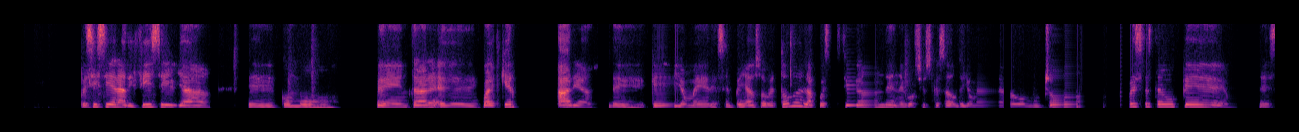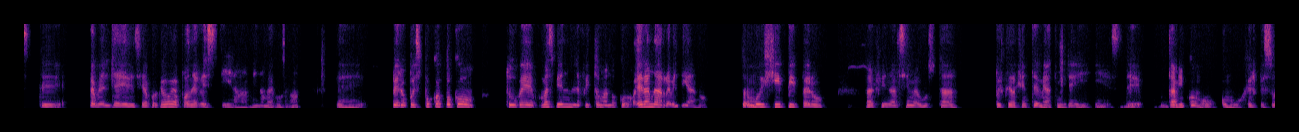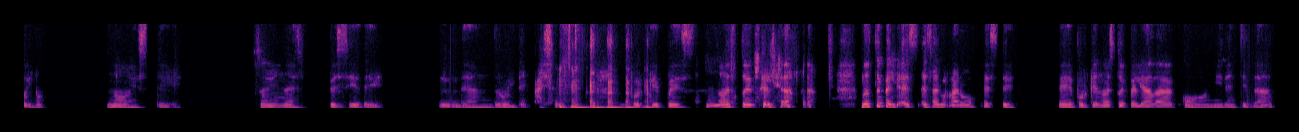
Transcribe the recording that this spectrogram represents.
Pues sí, sí era difícil ya eh, como eh, entrar eh, en cualquier área de que yo me he desempeñado, sobre todo en la cuestión de negocios, que es a donde yo me hago mucho, pues tengo que, este, rebelde, decía, ¿por qué voy a poner vestido? A mí no me gusta, ¿no? Eh, pero pues poco a poco tuve, más bien le fui tomando como, era una rebeldía, ¿no? Soy muy hippie, pero al final sí me gusta, pues que la gente me admire y, y este, también como, como mujer que soy, ¿no? No, este, soy una especie de de androide, porque pues no estoy peleada, no estoy peleada, es, es algo raro, este, eh, porque no estoy peleada con mi identidad,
